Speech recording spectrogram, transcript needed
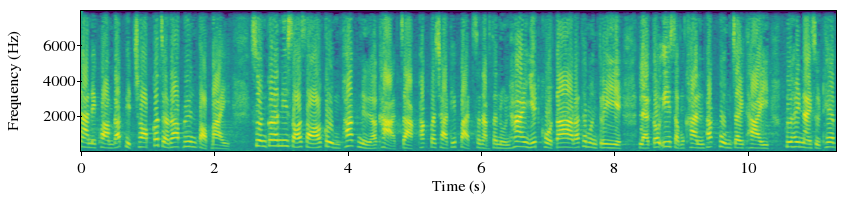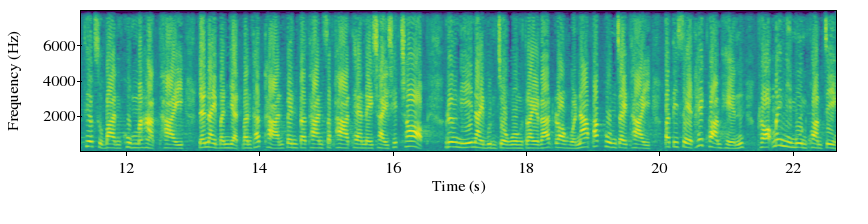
งานในความรับผิดชอบก็จะราบรื่นต่อไป ส่วนกรณีสสกลุ่มภาคเหนือค่ะ จากพักประชาธิปัตย์สนับสนุนให้ยึดโคต้ารัฐมนตรี และเก้าอี้สำคัญพักภูมิใจไทย เพื่อให้นายสุเทพเทือกสุบรรณคุมมหาดไทย และนายบัญญัติบรรทัดฐานเป็นประธานสภาแทนนายชัยชิดชอบ เรื่องนี้นายบุญจงวงไตรรัตน์รองหัวหน้าพักภูมิใจไทย ปฏิเสธให้ความเห็น เพราะไม่มีมูลความจริง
